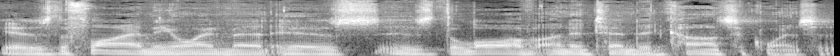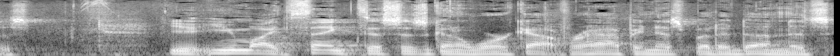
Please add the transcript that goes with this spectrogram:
is the fly in the ointment is is the law of unintended consequences. You, you might think this is going to work out for happiness, but it doesn't. It's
